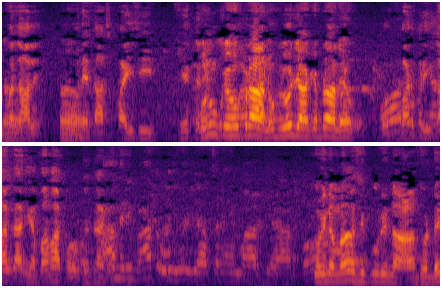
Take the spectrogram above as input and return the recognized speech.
ਬੱਲਾ ਵਾਲੇ ਉਹਨੇ ਦੱਸ ਪਾਈ ਸੀ ਇਹ ਘਰੇ ਉਹਨੂੰ ਕਿਉਂ ਭਰਾ ਨੂੰ ਵੀ ਉਹ ਜਾ ਕੇ ਬਣਾ ਲਿਆਓ। ਕੁੱਟਮਾਰ ਬੜੀ ਕਰਦਾ ਜੀ ਬਾਵਾ ਤੋੜ ਦਿੰਦਾ ਆ ਹੈਗਾ। ਮੇਰੀ ਬਾਹ ਤੋੜੀ ਹੋਈ ਆ ਆਪਣੇ ਮਾਰ ਕੇ ਯਾਰ ਕੋਈ ਨਾ ਮਾਂ ਅਸੀਂ ਪੂਰੇ ਨਾਲ ਆ ਤੁਹਾਡੇ।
